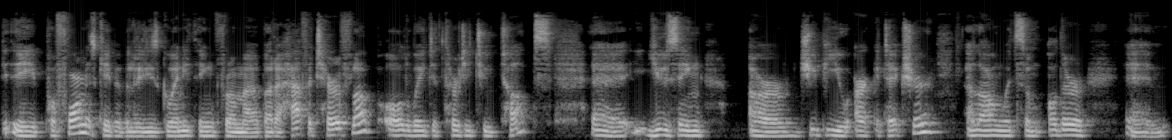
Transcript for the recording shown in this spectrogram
the performance capabilities go anything from about a half a teraflop all the way to 32 tops, uh, using our GPU architecture along with some other um,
